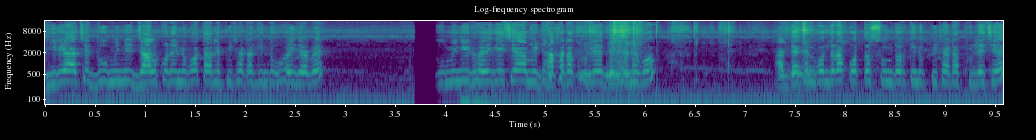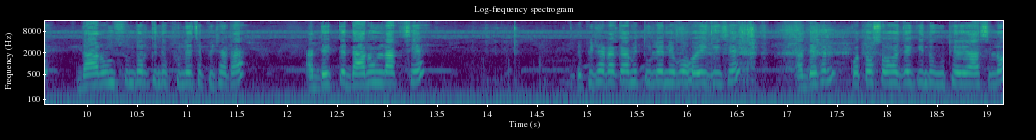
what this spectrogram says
ধীরে আছে দু মিনিট জাল করে নেব, তাহলে পিঠাটা কিন্তু হয়ে যাবে। দু মিনিট হয়ে গেছে, আমি ঢাকাটা খুলে দেখে নেব। আর দেখেন বন্ধুরা কত সুন্দর কিন্তু পিঠাটা ফুলেছে। দারুণ সুন্দর কিন্তু ফুলেছে পিঠাটা। আর দেখতে দারুণ লাগছে। পিঠাটাকে আমি তুলে নেব, হয়ে গেছে। আর দেখেন কত সহজে কিন্তু উঠে আসলো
